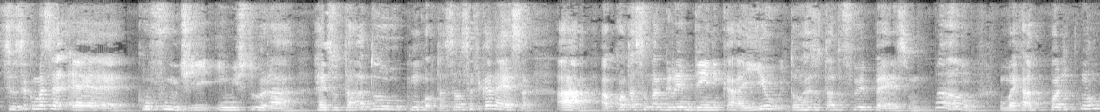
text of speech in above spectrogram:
se você começa a é, confundir e misturar resultado com cotação, você fica nessa. Ah, a cotação da Grandene caiu, então o resultado foi péssimo. Não, o mercado pode não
